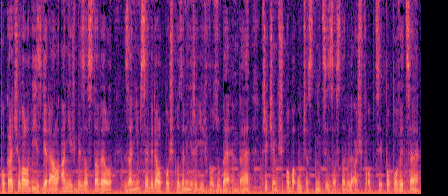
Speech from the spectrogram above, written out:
Pokračoval v jízdě dál, aniž by zastavil. Za ním se vydal poškozený řidič vozu BMW, přičemž oba účastníci zastavili až v obci Popovice.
